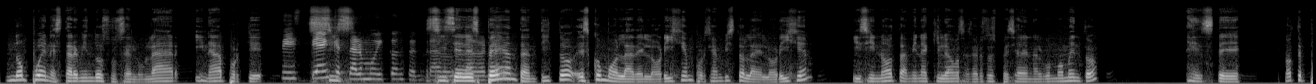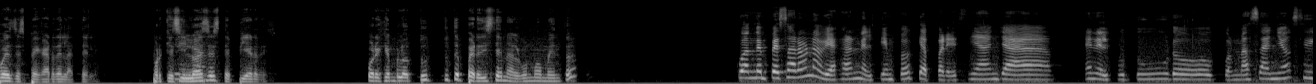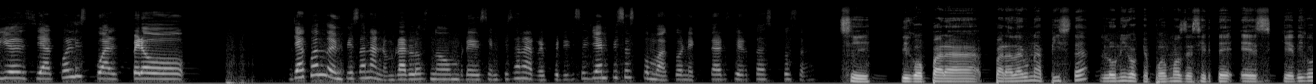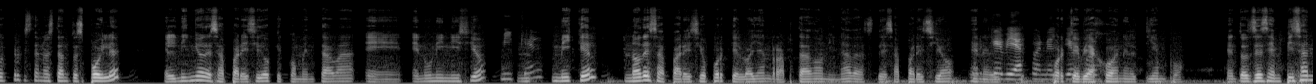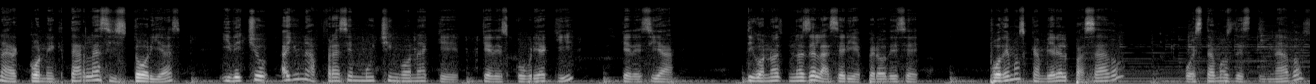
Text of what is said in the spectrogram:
no pueden estar viendo su celular y nada porque Sí, tienen Sí, que estar muy concentrados. si se despegan verdad. tantito, es como la del origen, por si han visto la del origen. Y si no, también aquí le vamos a hacer su especial en algún momento. Este, no te puedes despegar de la tele. Porque si lo haces, te pierdes. Por ejemplo, ¿tú, ¿tú te perdiste en algún momento? Cuando empezaron a viajar en el tiempo, que aparecían ya en el futuro, con más años, sí yo decía, ¿cuál es cuál? Pero ya cuando empiezan a nombrar los nombres, empiezan a referirse, ya empiezas como a conectar ciertas cosas. Sí. Digo, para, para dar una pista, lo único que podemos decirte es que, digo, creo que este no es tanto spoiler. El niño desaparecido que comentaba eh, en un inicio, Miquel. No desapareció porque lo hayan raptado ni nada. Desapareció en el viajó en el porque tiempo. viajó en el tiempo. Entonces empiezan a conectar las historias y de hecho hay una frase muy chingona que, que descubrí aquí que decía, digo, no, no es de la serie, pero dice, ¿podemos cambiar el pasado o estamos destinados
